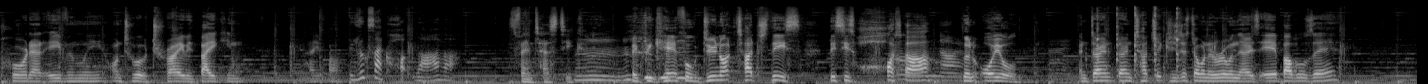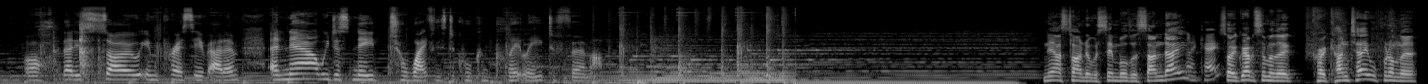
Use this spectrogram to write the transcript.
pour it out evenly onto a tray with baking paper. it looks like hot lava. It's fantastic. Mm. But be careful, do not touch this. This is hotter Oh, no. than oil. And don't don't touch it because you just don't want to ruin those air bubbles there. Oh, that is so impressive, Adam. And now we just need to wait for this to cool completely to firm up. Now it's time to assemble the sundae. Okay. So I grab some of the crocante, we'll put on the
